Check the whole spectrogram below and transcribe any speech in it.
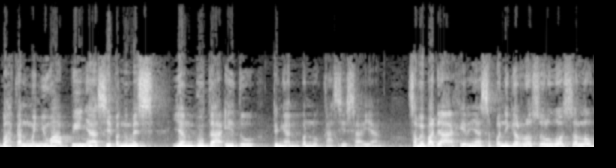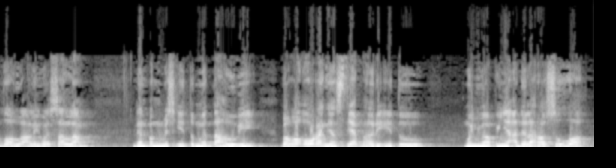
bahkan menyuapinya si pengemis yang buta itu dengan penuh kasih sayang. Sampai pada akhirnya sepeninggal Rasulullah Shallallahu Alaihi Wasallam dan pengemis itu mengetahui bahwa orang yang setiap hari itu menyuapinya adalah Rasulullah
